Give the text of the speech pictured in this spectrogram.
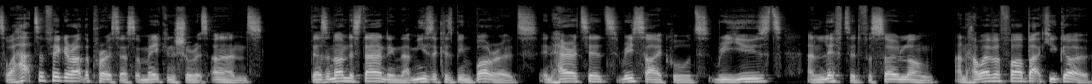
so I had to figure out the process of making sure it's earned. There's an understanding that music has been borrowed, inherited, recycled, reused, and lifted for so long, and however far back you go,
